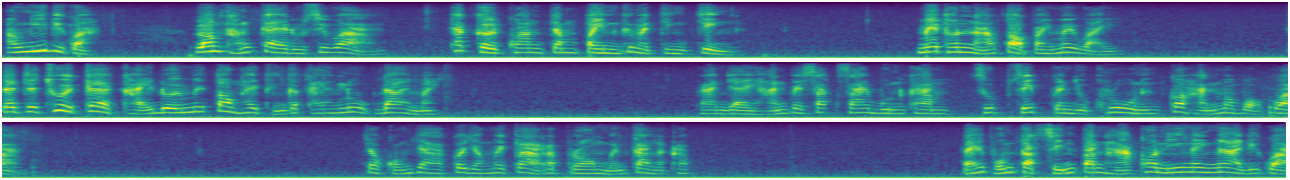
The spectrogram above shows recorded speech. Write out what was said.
เอางี้ดีกว่า ลองถามแกดูสิว่า ถ้าเกิดความจำเป็นขึ้นมาจริง ๆ เมทนหนาวต่อไปไม่ไหวแกจะช่วยแก้ไขโดยไม่ต้องให้ถึงกระแทงลูกได้ไหม พรานใหญ่หันไปซักซ้ายบุญคำซุบซิบกันอยู่ครู่นึงก็หันมาบอกว่า เจ้าของยาก็ยังไม่กล้ารับรองเหมือนกันนะครับ แต่ให้ผมตัดสินปัญหาข้อนี้ง่าย ๆ ดีกว่า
